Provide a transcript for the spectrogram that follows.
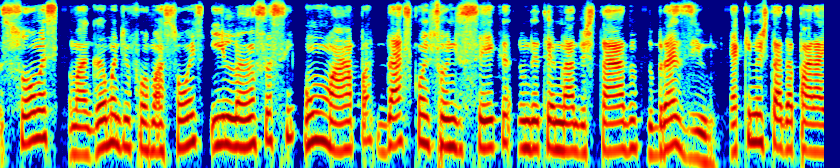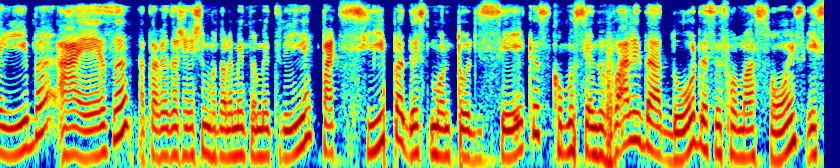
soma-se uma gama de informações e lança-se um mapa das condições de seca em um determinado estado do Brasil. Aqui no estado da Paraíba, a ESA, através da Agência de Monitoramento e Participa desse monitor de secas como sendo validador dessas informações. Esse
